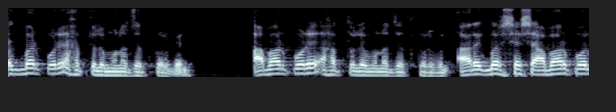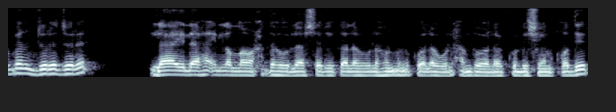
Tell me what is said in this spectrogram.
একবার পরে হাত তুলে মোনাজাত করবেন। আবার পরে হাত তুলে মোনাজাত করবেন। আরেকবার শেষে আবার পড়বেন, জোরে জোরে, লা ইলাহা ইল্লাল্লাহ ওয়াহদাহু লা শারীকা লাহু, লাহুল মুলকু ওয়া লাহুল হামদু ওয়া আলা কুল্লি শাইইন কদির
